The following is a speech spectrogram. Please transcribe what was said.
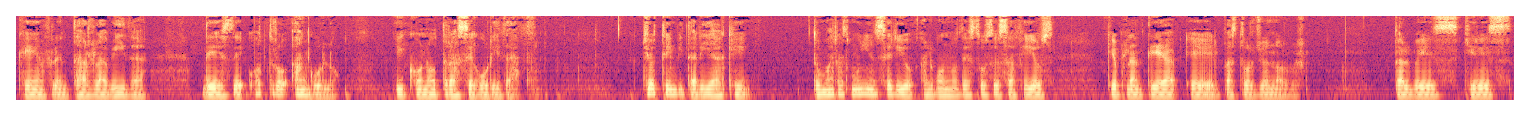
que enfrentar la vida desde otro ángulo y con otra seguridad. Yo te invitaría a que tomaras muy en serio alguno de estos desafíos que plantea el pastor John Norbert. Tal vez quieres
